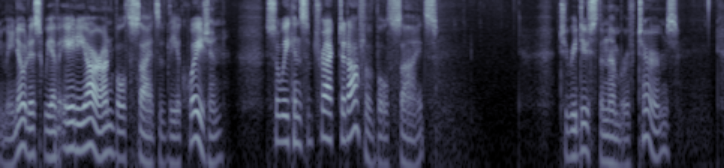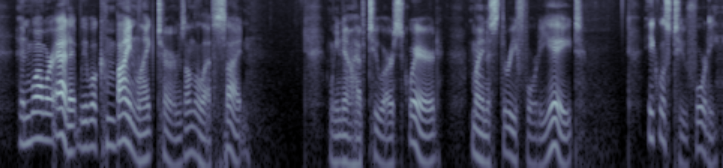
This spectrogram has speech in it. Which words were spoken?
You may notice we have 80r on both sides of the equation, so we can subtract it off of both sides to reduce the number of terms. And while we're at it, we will combine like terms on the left side. We now have 2r squared minus 348 equals 240.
